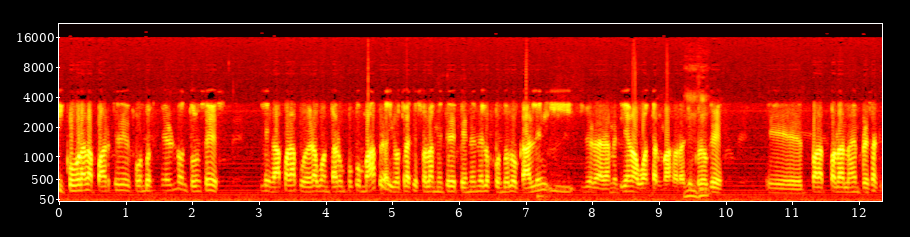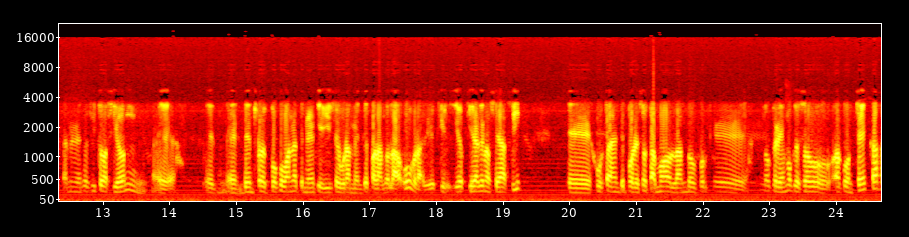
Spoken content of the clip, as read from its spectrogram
si, cobra la parte de fondo externo, entonces les da para poder aguantar un poco más, pero hay otras que solamente dependen de los fondos locales y, verdaderamente ya no aguantan más. Ahora yo creo que eh, para, para las empresas que están en esa situación, eh, dentro de poco van a tener que ir seguramente pagando la obra. Dios, Dios quiera que no sea así eh, justamente por eso estamos hablando, porque no queremos que eso acontezca.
